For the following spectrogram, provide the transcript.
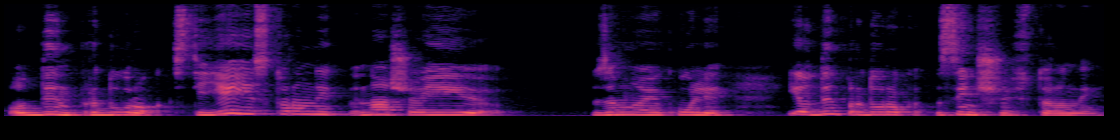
один придурок з тієї сторони нашої земної кулі, і один придурок з іншої сторони.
